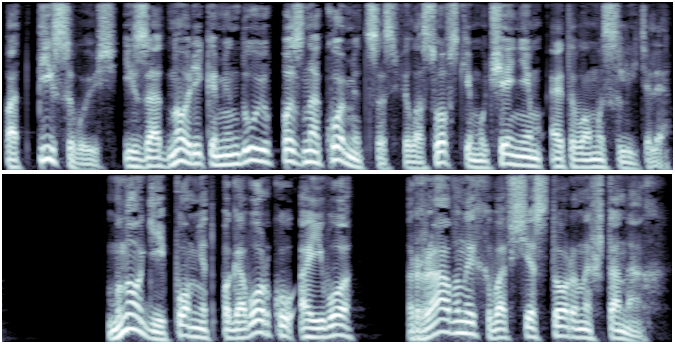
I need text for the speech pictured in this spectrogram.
Подписываюсь и заодно рекомендую познакомиться с философским учением этого мыслителя. Многие помнят поговорку о его «равных во все стороны штанах».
